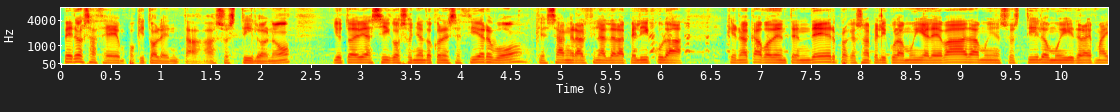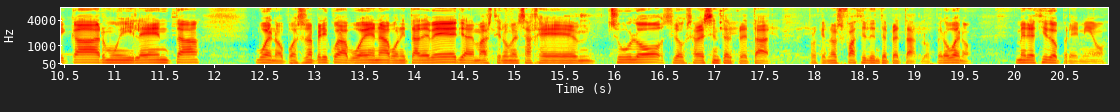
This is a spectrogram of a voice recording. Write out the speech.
pero se hace un poquito lenta a su estilo, ¿no? Yo todavía sigo soñando con ese ciervo que sangra al final de la película, que no acabo de entender porque es una película muy elevada, muy en su estilo, muy Drive My Car, muy lenta. Bueno, pues es una película buena, bonita de ver y además tiene un mensaje chulo si lo sabes interpretar, porque no es fácil de interpretarlo. Pero bueno, merecido premio.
